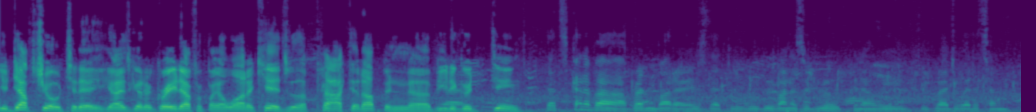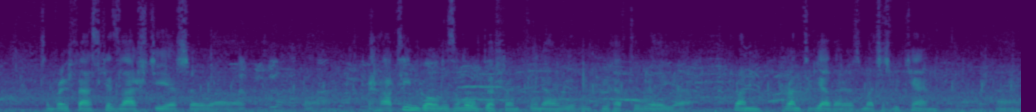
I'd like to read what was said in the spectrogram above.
Your depth showed today. You guys got a great effort by a lot of kids with a packed it up and uh, beat a good team. That's kind of our bread and butter is that we, we run as a group. You know, we, we graduated some some very fast kids last year, so uh, uh, our team goal is a little different. You know, we, we, have to really uh, run run together as much as we can, um,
